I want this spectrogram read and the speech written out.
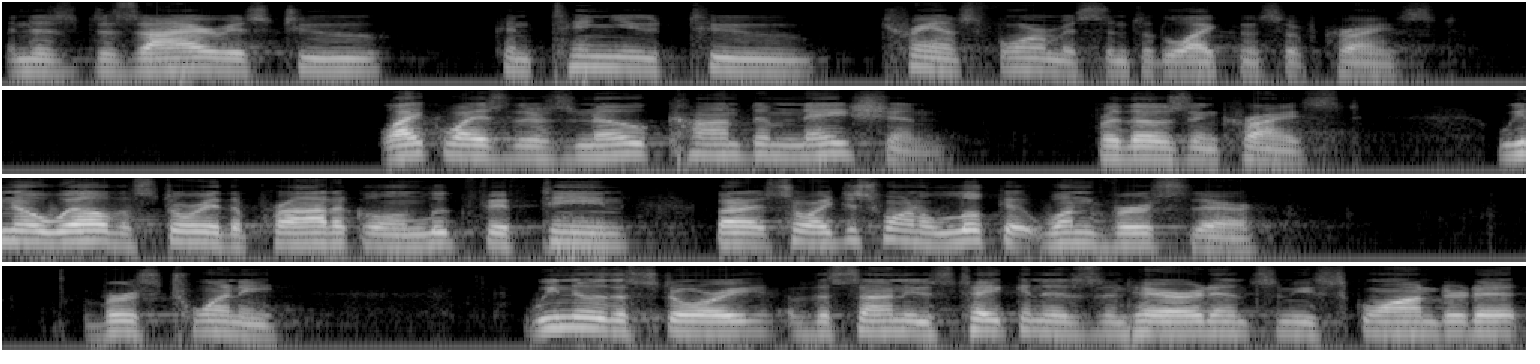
and His desire is to continue to transform us into the likeness of Christ. Likewise, there's no condemnation for those in Christ. We know well the story of the prodigal in Luke 15, but so I just want to look at one verse there. Verse 20. We know the story of the son who's taken his inheritance and he squandered it,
